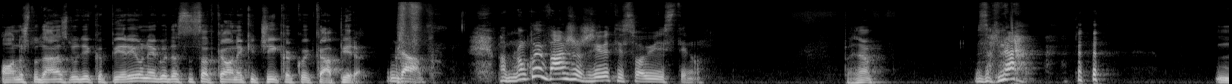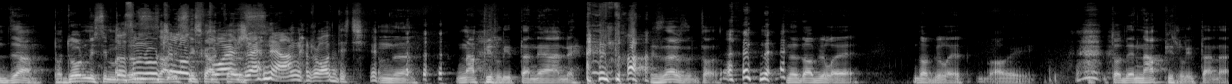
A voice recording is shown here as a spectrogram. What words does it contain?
ono što danas ljudi kapiraju, nego da sam sad kao neki čika koji kapira. Da. Pa mnogo je važno živjeti svoju istinu. Pa ja. Zar ne? Da, pa dobro mislim, To da sam naučila od zavisi tvoje kakav- žene, Ane Rodić. Da, napirlitane Ane. da. Znaš za to? Da, dobila je, dobila je ovaj, to da je napirlitana.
